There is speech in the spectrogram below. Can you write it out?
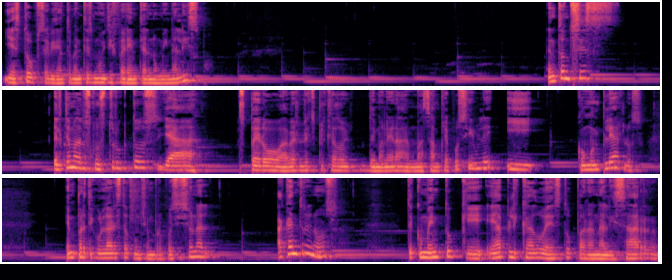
Y esto, pues, evidentemente, es muy diferente al nominalismo. Entonces, el tema de los constructos ya espero haberlo explicado de manera más amplia posible y cómo emplearlos. En particular esta función proposicional. Acá entre nos, te comento que he aplicado esto para analizar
